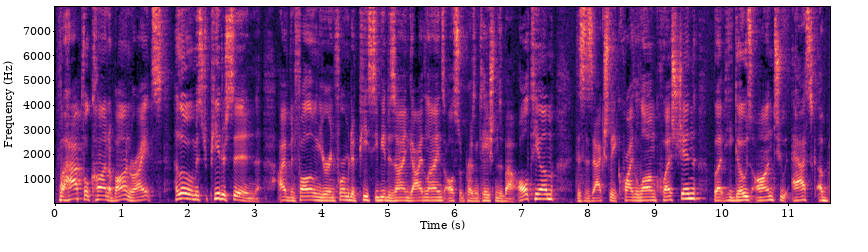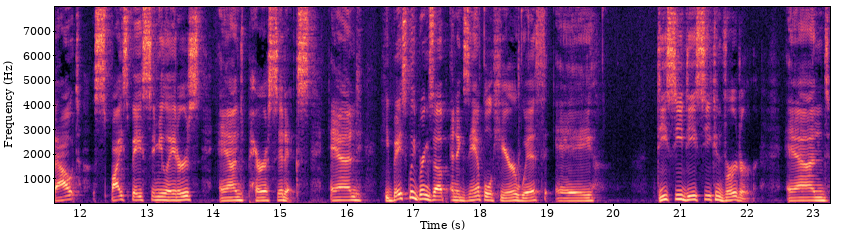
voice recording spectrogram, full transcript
Vahap Volkan writes, Hello, Mr. Peterson. I've been following your informative PCB design guidelines, also presentations about Altium. This is actually quite a long question, but he goes on to ask about SPICE-based simulators and parasitics. And he basically brings up an example here with a DC-DC converter. And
